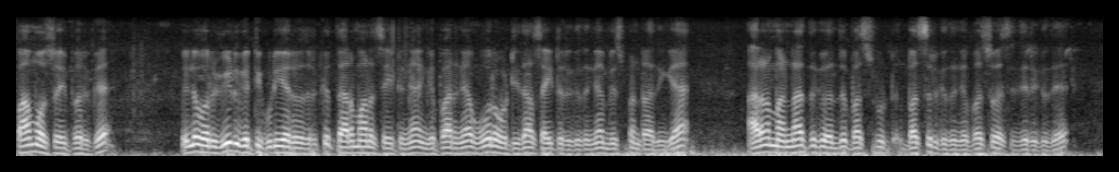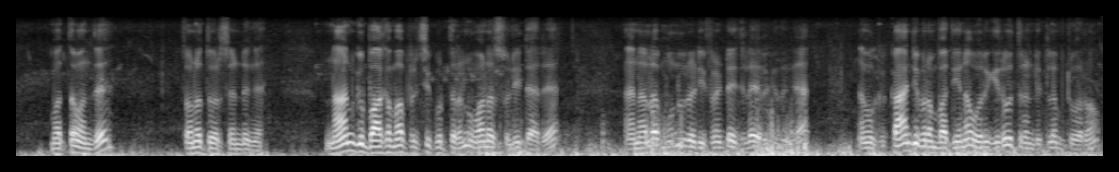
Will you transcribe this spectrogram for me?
ஃபார்ம் ஹவுஸ் வைப்பு இருக்குது இல்லை ஒரு வீடு கட்டி குடியேறுவதற்கு தரமான சைட்டுங்க. இங்கே பாருங்கள் ஊரை ஒட்டி தான் சைட் இருக்குதுங்க. மிஸ் பண்ணுறாதீங்க அரை மணி நேரத்துக்கு வந்து பஸ் ரூட் பஸ் இருக்குதுங்க. பஸ் வசதி இருக்குது. மொத்தம் வந்து தொண்ணூத்தோரு செண்டுங்க நான்கு பாகமாக பிரித்து கொடுத்துறேன்னு ஓனர் சொல்லிட்டாரு. அதனால் முந்நூறு அடி ஃப்ரண்டேஜில் இருக்குதுங்க. நமக்கு காஞ்சிபுரம் பார்த்திங்கன்னா ஒரு இருபத்தி ரெண்டு கிலோமீட்டர் வரும்.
